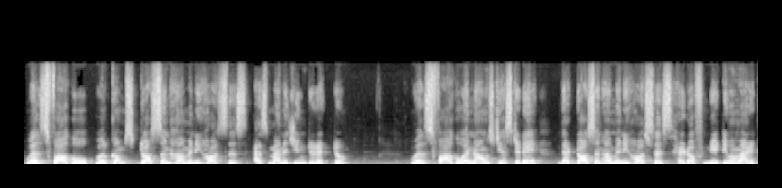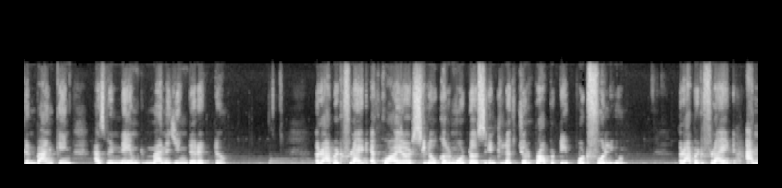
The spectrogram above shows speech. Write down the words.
Wells Fargo welcomes Dawson Her Many Horses as managing director. Wells Fargo announced yesterday that Dawson Her Many Horses, head of Native American banking, has been named managing director. RapidFlight acquires Local Motors intellectual property portfolio. RapidFlight, an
